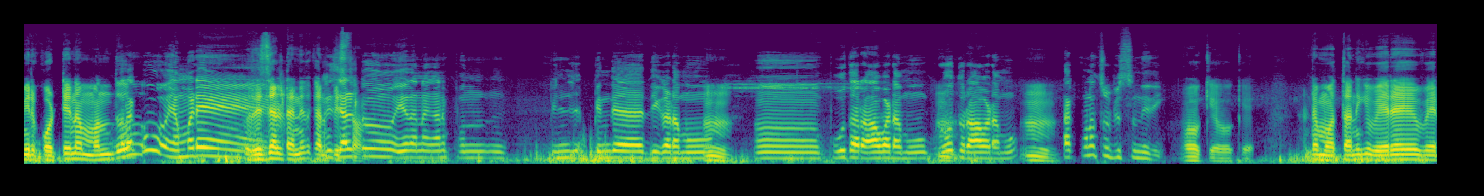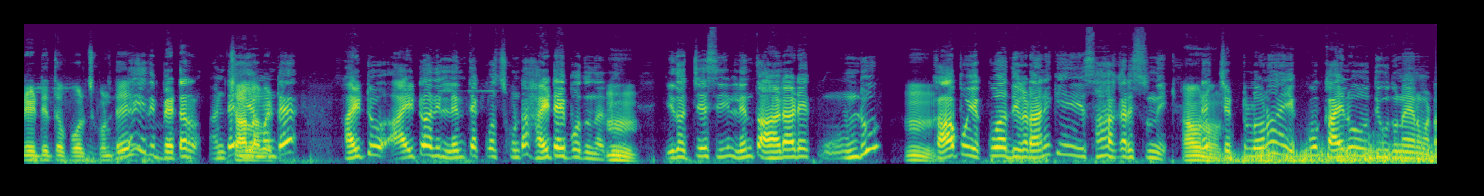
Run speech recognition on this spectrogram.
మీరు కొట్టిన మందు ఎమ్మడే రిజల్ట్ అనేది రిజల్ట్ కనిపిస్తుంది ఏదన్నా కానీ పిందె దిగడము పూత రావడము గ్రోత్ రావడము తక్కువ చూపిస్తుంది ఇది. Okay okay. అంటే మొత్తానికి వేరే వెరైటీతో పోల్చుకుంటే ఇది బెటర్ అంటే చాలా ఏమంటే హైట్ హైట్ అది లెంత్ ఎక్కువ వచ్చుకుంటే హైట్ అయిపోతుంది అది. ఇది వచ్చేసి లెంత్ ఆడాడే ఉండు కాపు ఎక్కువ దిగడానికి సహకరిస్తుంది. చెట్టులోన ఎక్కువ కాయలు దిగుతున్నాయి అనమాట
